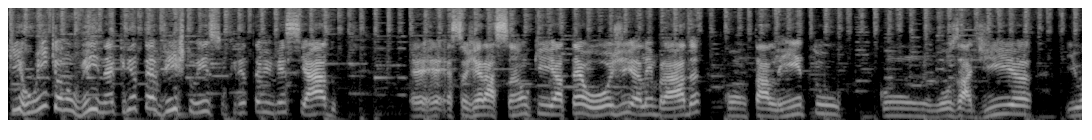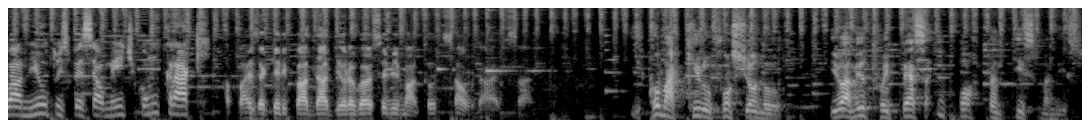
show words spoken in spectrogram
Que ruim que eu não vi, né? Queria ter visto isso, queria ter vivenciado é, é essa geração que até hoje é lembrada com talento, com ousadia, e o Hamilton, especialmente, como um craque. Rapaz, aquele quadrado de ouro agora você me matou de saudade, sabe? E como aquilo funcionou. E o Hamilton foi peça importantíssima nisso.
